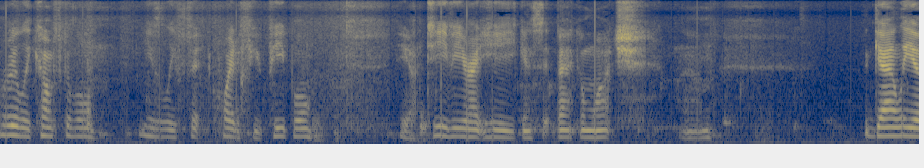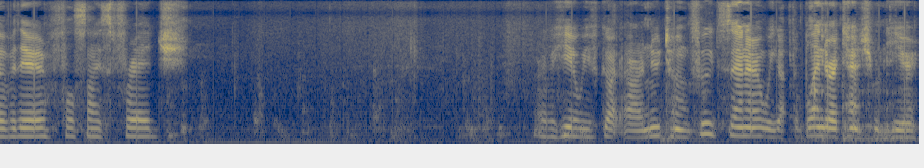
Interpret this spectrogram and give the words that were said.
Really comfortable. Easily fit quite a few people. Yeah, TV right here. You can sit back and watch. Um, the galley over there, full-size fridge. Over here we've got our NuTone Food Center. We got the blender attachment here.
